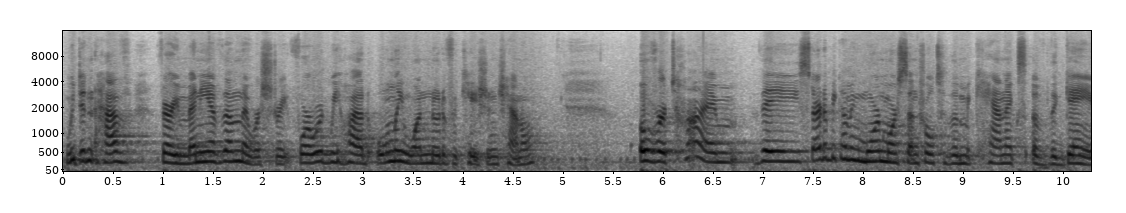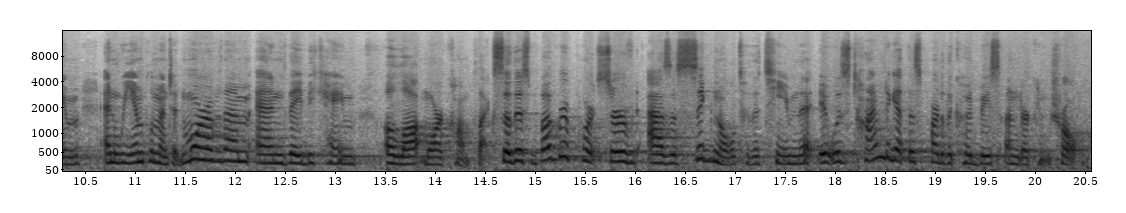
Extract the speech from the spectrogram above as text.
We didn't have very many of them. They were straightforward. We had only one notification channel. Over time, they started becoming more and more central to the mechanics of the game, and we implemented more of them, and they became a lot more complex. So this bug report served as a signal to the team that it was time to get this part of the code base under control.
